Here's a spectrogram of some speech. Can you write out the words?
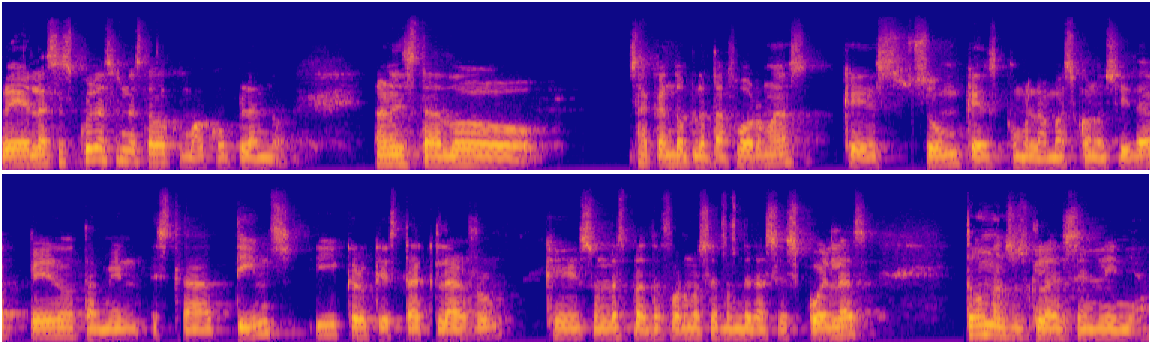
eh, las escuelas han estado como acoplando. Han estado sacando plataformas, que es Zoom, que es como la más conocida, pero también está Teams y creo que está Classroom, que son las plataformas en donde las escuelas toman sus clases en línea.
